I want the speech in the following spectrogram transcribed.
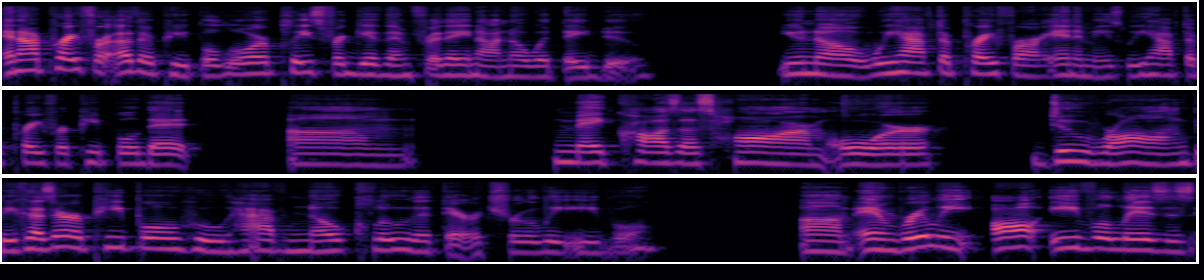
And I pray for other people. Lord, please forgive them for they not know what they do you know we have to pray for our enemies we have to pray for people that um may cause us harm or do wrong because there are people who have no clue that they're truly evil. Um and really all evil is is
